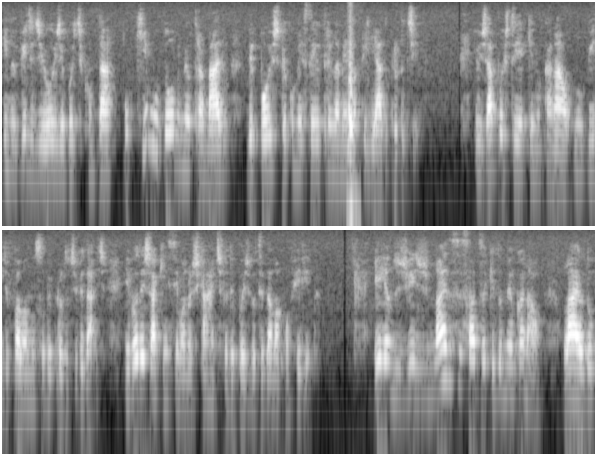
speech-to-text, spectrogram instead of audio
E no vídeo de hoje eu vou te contar o que mudou no meu trabalho depois que eu comecei o treinamento afiliado produtivo. Eu já postei aqui no canal um vídeo falando sobre produtividade e vou deixar aqui em cima nos cards para depois você dar uma conferida. Ele é um dos vídeos mais acessados aqui do meu canal. Lá eu dou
